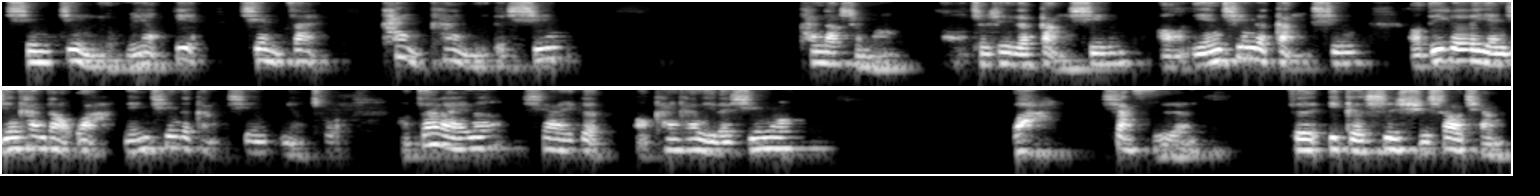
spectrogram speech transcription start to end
心境有没有变？现在看看你的心，看到什么？哦这是一个港星哦，年轻的港星哦。第一个眼睛看到哇，年轻的港星没有错。好，再来呢，下一个哦，看看你的心哦。哇，吓死人！这一个是徐少强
